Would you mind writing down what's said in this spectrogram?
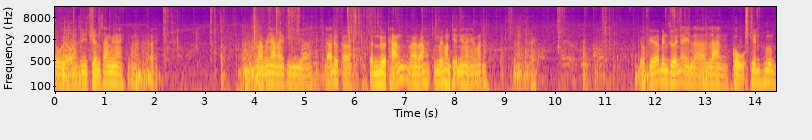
rồi uh, di chuyển sang bên này các bạn ạ. Đấy. Làm cái nhà này thì uh, đã được à, gần nửa tháng mà đã mới hoàn thiện như này các bạn ạ. Đấy. Ở phía bên dưới này là làng cổ Thiên Hương.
